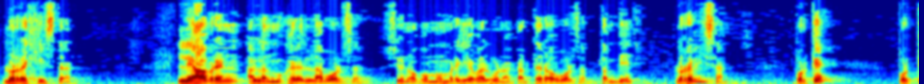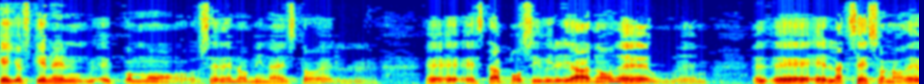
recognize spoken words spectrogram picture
lo registran. Le abren a las mujeres la bolsa, si uno como hombre lleva alguna cartera o bolsa, también lo revisan. ¿Por qué? Porque ellos tienen, eh, ¿cómo se denomina esto? El, eh, esta posibilidad, ¿no? De eh, eh, el acceso, ¿no? De,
